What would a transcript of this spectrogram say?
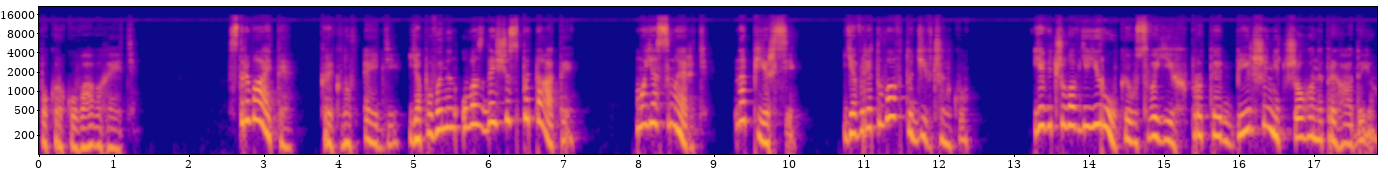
покрокував геть. Стривайте, крикнув Едді, я повинен у вас дещо спитати. Моя смерть на пірсі. Я врятував ту дівчинку. Я відчував її руки у своїх, проте більше нічого не пригадую.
